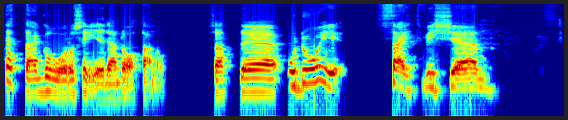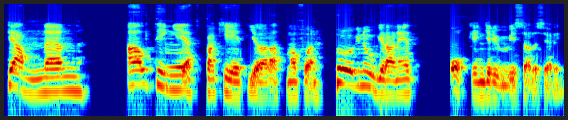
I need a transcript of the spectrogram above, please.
detta går att se i den datan. Då. Så att, eh, och då är Sight Vision, skannen, allting i ett paket gör att man får en hög noggrannhet och en grym visualisering.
